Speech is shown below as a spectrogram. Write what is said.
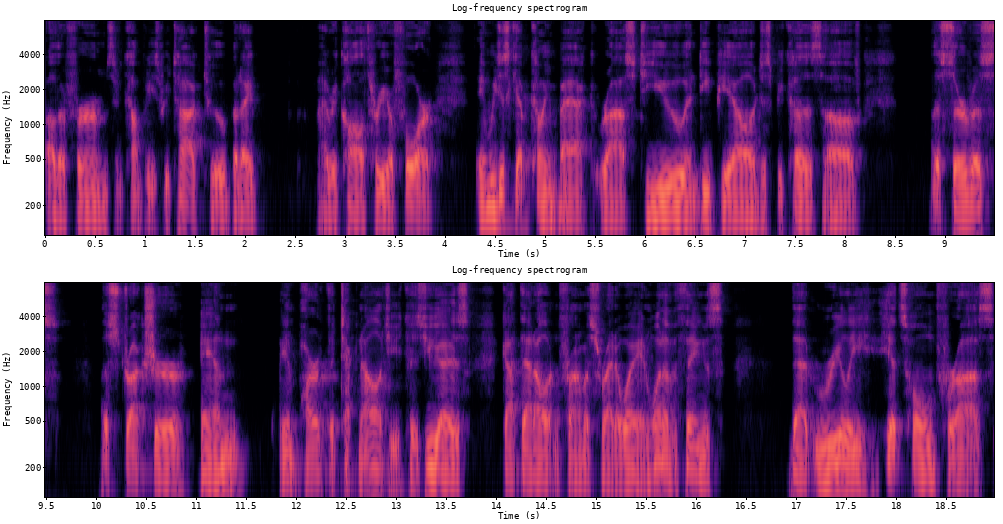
other firms and companies we talked to, but I, I recall three or four. And we just kept coming back, Ross, to you and DPL just because of the service, the structure, and in part the technology, because you guys got that out in front of us right away. And one of the things that really hits home for us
